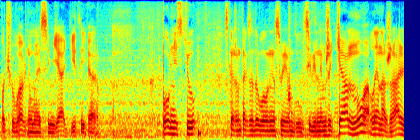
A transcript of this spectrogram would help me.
почував. У мене сім'я, діти. Я повністю скажімо так, задоволені своїм цивільним життям. Ну, але, на жаль,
